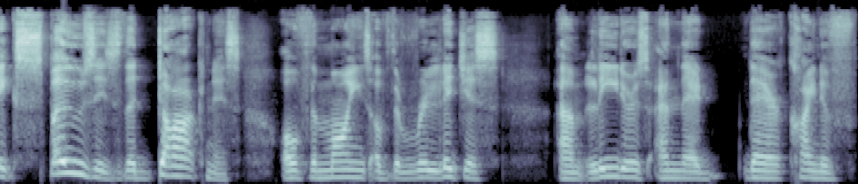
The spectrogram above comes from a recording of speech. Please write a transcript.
exposes the darkness of the minds of the religious um, leaders and their their kind of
